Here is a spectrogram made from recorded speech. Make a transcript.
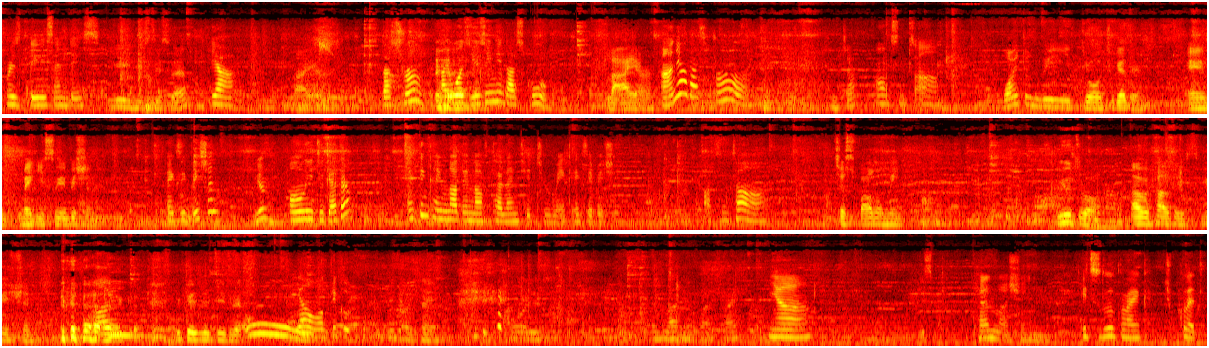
With this and this. You use this well? Yeah, Liar. that's true. I was using it at school. Liar. 아니야, that's true. 진짜? 어, 진짜. Why don't we draw together and make exhibition? Exhibition? Yeah. Only together? I think I'm not enough talented to make exhibition. 아, 진짜? Just follow me. You draw. I will have the exhibition. because, because you did well. Oh, 야, 뭐- take a video there. It's not in class, right? Yeah. It's pen machine. It look like chocolate.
